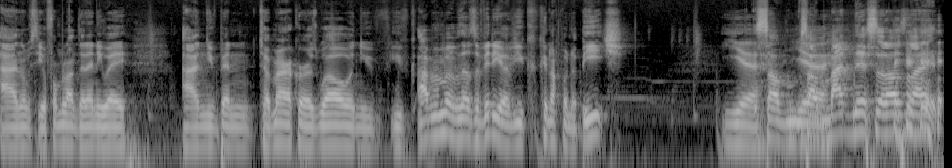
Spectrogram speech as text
and obviously you're from London anyway, and you've been to America as well, and you've you've. I remember there was a video of you cooking up on the beach, yeah, some yeah. some madness, and I was like,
